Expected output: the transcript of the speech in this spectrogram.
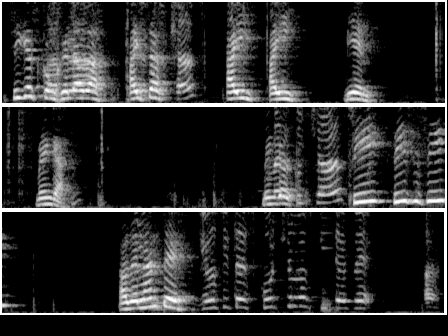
Sigues congelada. Ahí estás. Ahí, ahí. Bien. Venga. Venga. ¿Me escuchas? Sí, sí, sí, sí. Adelante. Yo sí te escucho, sí te veo. Ah,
